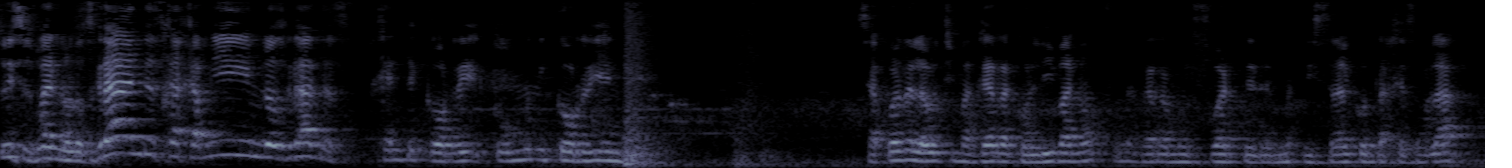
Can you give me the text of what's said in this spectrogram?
Tú dices, bueno, los grandes, jajamim, los grandes. Gente común y corriente. ¿Se acuerda de la última guerra con Líbano? Fue una guerra muy fuerte de Israel contra Hezbollah.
